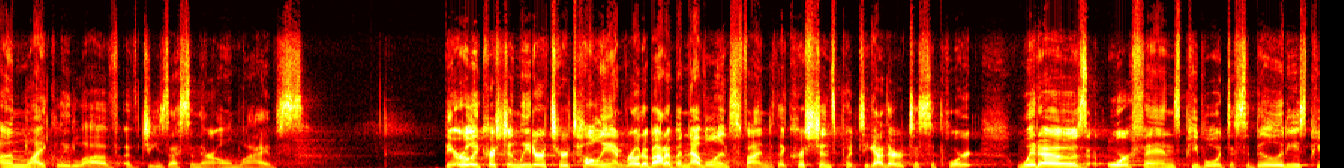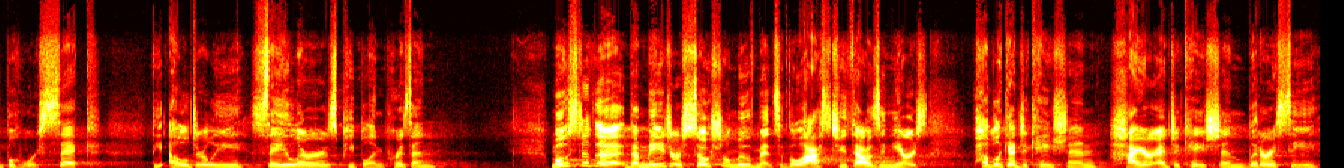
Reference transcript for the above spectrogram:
unlikely love of Jesus in their own lives. The early Christian leader Tertullian wrote about a benevolence fund that Christians put together to support widows, orphans, people with disabilities, people who were sick, the elderly, sailors, people in prison. Most of the, the major social movements of the last 2,000 years public education, higher education, literacy,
